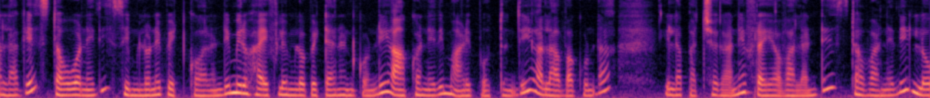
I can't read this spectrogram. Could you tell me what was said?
అలాగే స్టవ్ అనేది సిమ్లోనే పెట్టుకోవాలండి. మీరు హై ఫ్లేమ్లో పెట్టారనుకోండి ఆకు అనేది మాడిపోతుంది. అలా అవ్వకుండా ఇలా పచ్చగానే ఫ్రై అవ్వాలంటే స్టవ్ అనేది లో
